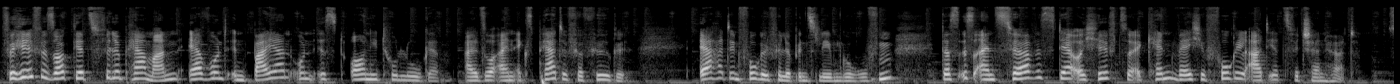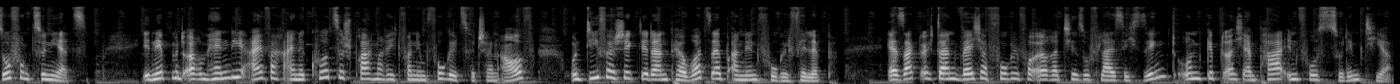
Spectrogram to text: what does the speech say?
Für Hilfe sorgt jetzt Philipp Herrmann. Er wohnt in Bayern und ist Ornithologe, also ein Experte für Vögel. Er hat den Vogel Philipp ins Leben gerufen. Das ist ein Service, der euch hilft zu erkennen, welche Vogelart ihr zwitschern hört. So funktioniert's. Ihr nehmt mit eurem Handy einfach eine kurze Sprachnachricht von dem Vogelzwitschern auf und die verschickt ihr dann per WhatsApp an den Vogel Philipp. Er sagt euch dann, welcher Vogel vor eurer Tier so fleißig singt und gibt euch ein paar Infos zu dem Tier.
